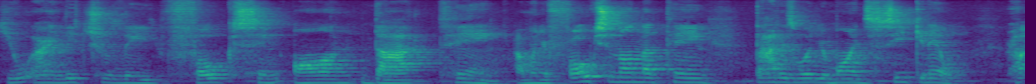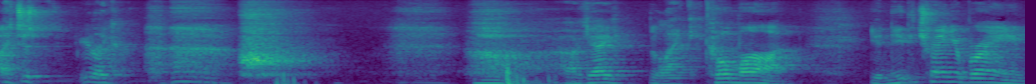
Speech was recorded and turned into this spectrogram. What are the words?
you are literally focusing on that thing. And when you're focusing on that thing, that is what your mind's seeking out. Right? Just you're like okay? Like, come on. You need to train your brain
